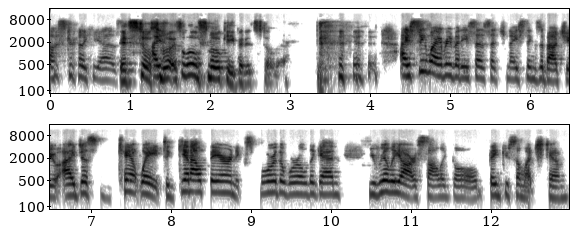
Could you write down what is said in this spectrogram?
Australia. Yes, it's still I, it's a little smoky, but it's still there. I see why everybody says such nice things about you. I just can't wait to get out there and explore the world again. You really are solid gold. Thank you so much, Tim.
